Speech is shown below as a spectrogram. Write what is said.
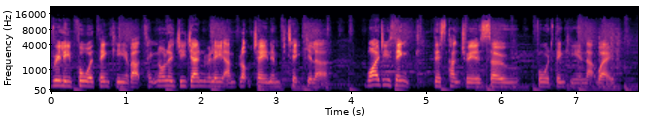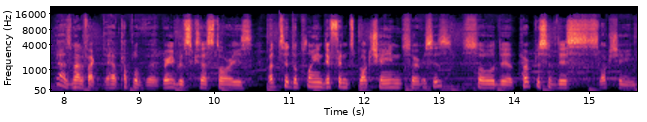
really forward thinking about technology generally and blockchain in particular. Why do you think this country is so forward thinking in that way? Yeah, as a matter of fact, they have a couple of uh, very good success stories, but to deploying different blockchain services. So, the purpose of this blockchain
